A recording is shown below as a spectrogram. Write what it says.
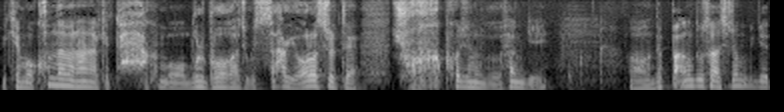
이렇게 뭐 컵라면 하나 이렇게 딱 뭐 물 부어가지고 싹 열었을 때슉 퍼지는 그 향기. 어, 근데 빵도 사실은 이게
